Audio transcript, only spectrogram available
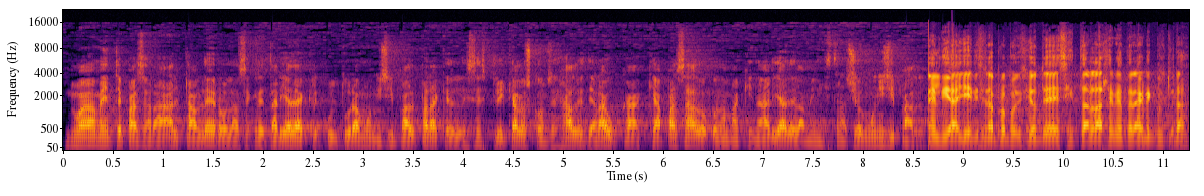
Nuevamente pasará al tablero la Secretaría de Agricultura Municipal para que les explique a los concejales de Arauca qué ha pasado con la maquinaria de la Administración Municipal. El día de ayer hice una proposición de citar a la Secretaría de Agricultura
